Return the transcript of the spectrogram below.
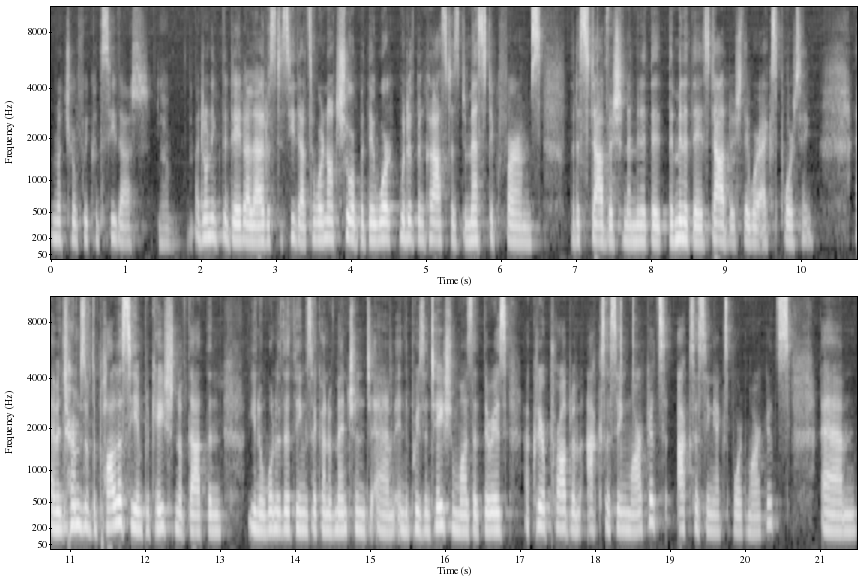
I'm not sure if we could see that. No. I don't think the data allowed us to see that, so we're not sure. But they were, would have been classed as domestic firms that established, and the minute they, the minute they established, they were exporting. And in terms of the policy implication of that, then you know one of the things I kind of mentioned um, in the presentation was that there is a clear problem accessing markets, accessing export markets. Um,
